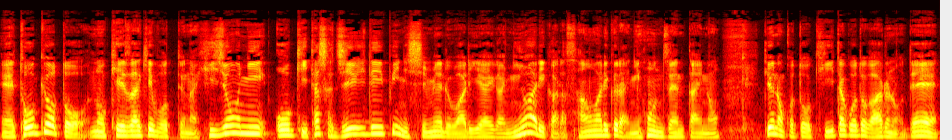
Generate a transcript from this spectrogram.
えー、東京都の経済規模っていうのは非常に大きい。確か GDP に占める割合が2割から3割くらい日本全体のっていうようなことを聞いたことがあるので、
